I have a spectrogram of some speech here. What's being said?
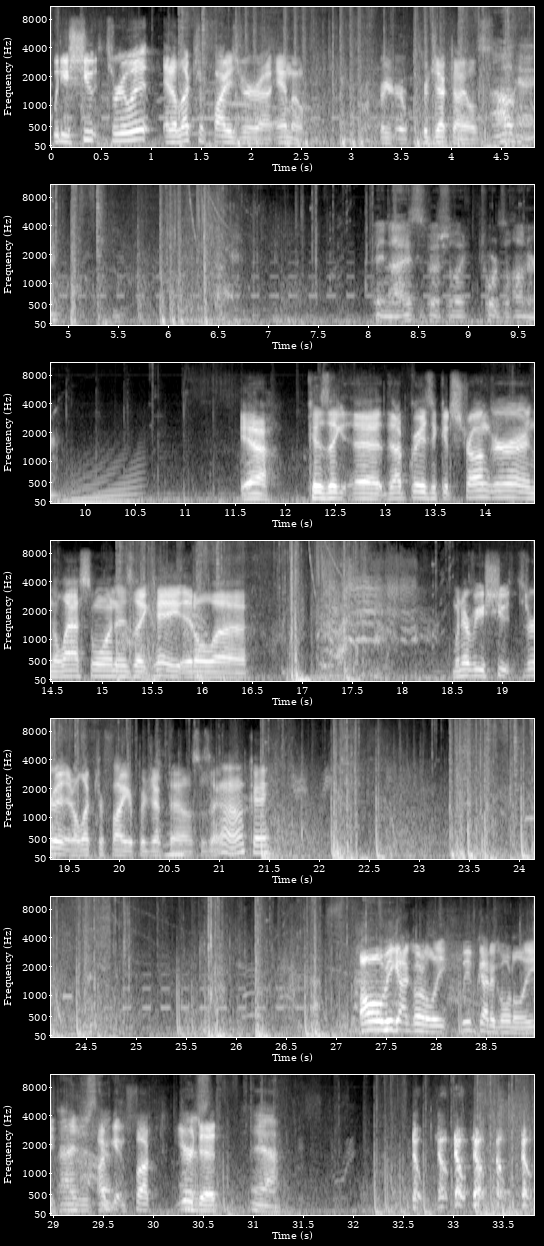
when you shoot through it, it electrifies your uh, ammo or your projectiles. okay. Been nice, especially like towards the hunter. Yeah, because uh, the upgrades it get stronger, and the last one is like, hey, it'll uh, whenever you shoot through it, it'll electrify your projectiles. So it's like, oh, okay. Oh, we gotta go to elite. We've got to go to elite. I just I'm got- getting fucked. You're just- dead. Yeah. No, no, no, no, no, no.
